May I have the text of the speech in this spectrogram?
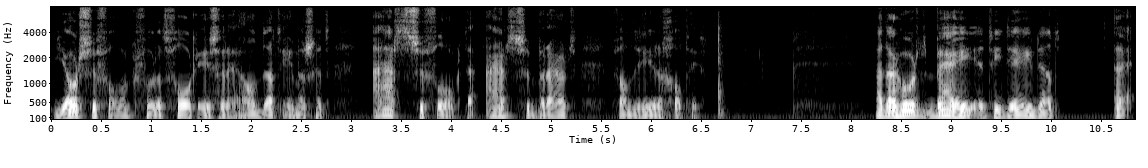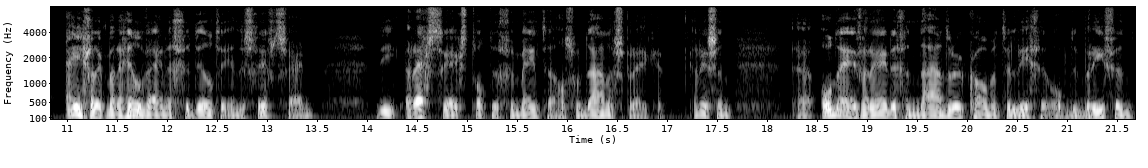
Joodse volk, voor het volk Israël, dat immers het aardse volk, de aardse bruid van de Heere God is. Maar daar hoort bij het idee dat er eigenlijk maar heel weinig gedeelten in de schrift zijn die rechtstreeks tot de gemeente als zodanig spreken. Er is een uh, onevenredige nadruk komen te liggen op de brieven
